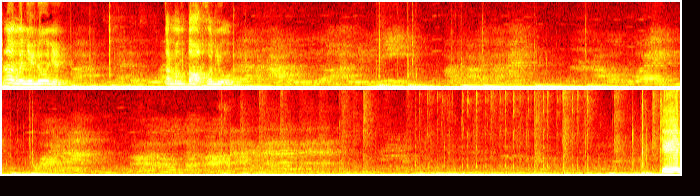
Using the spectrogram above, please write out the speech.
นั่นมันอยู่นู่นไงกำลังตอดคนอยู่ เจน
